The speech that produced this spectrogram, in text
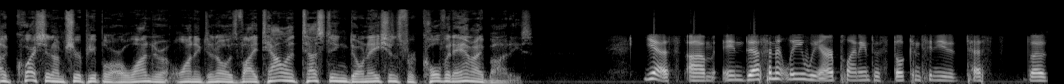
A question I'm sure people are wonder, wanting to know is Vitalant testing donations for COVID antibodies? Yes, um, indefinitely, we are planning to still continue to test those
